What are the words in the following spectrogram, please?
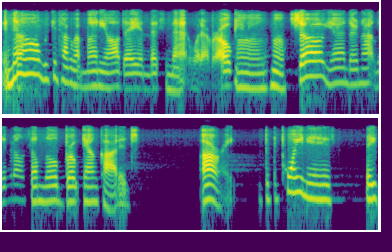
And no, we can talk about money all day and this and that and whatever. Okay. Mm-hmm. So yeah, they're not living on some little broke down cottage. All right. But the point is they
